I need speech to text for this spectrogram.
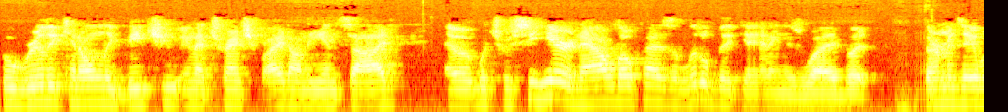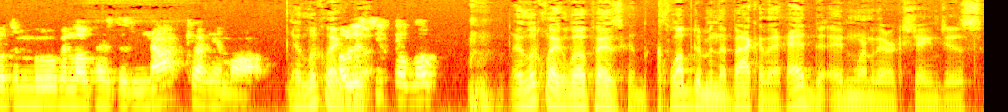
who really can only beat you in a trench fight on the inside, uh, which we see here now. Lopez a little bit getting his way, but Thurman's able to move, and Lopez does not cut him off. It looked like Lo- it looked like Lopez clubbed him in the back of the head in one of their exchanges.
